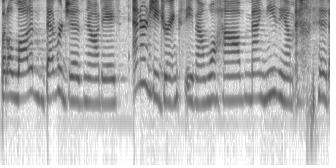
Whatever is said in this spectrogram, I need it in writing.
but a lot of beverages nowadays, energy drinks even, will have magnesium added.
